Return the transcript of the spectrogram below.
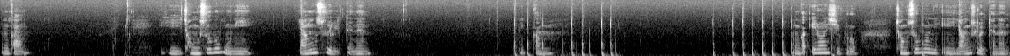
그러니까 이 정수 부분이 양수일 때는 그러니까 뭔가 이런 식으로 정수 부분이 양수일 때는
